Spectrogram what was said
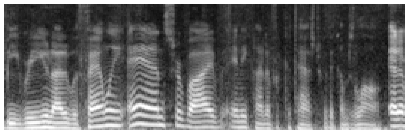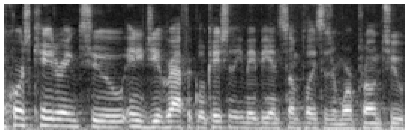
be reunited with family and survive any kind of a catastrophe that comes along. And of course, catering to any geographic location that you may be in. Some places are more prone to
